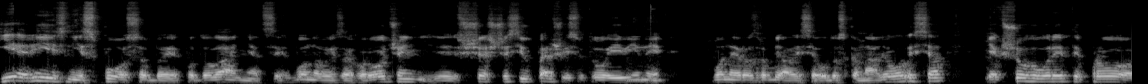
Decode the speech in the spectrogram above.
Є різні способи подолання цих бонових загороджень. Е, Ще з часів Першої світової війни вони розроблялися, удосконалювалися. Якщо говорити про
